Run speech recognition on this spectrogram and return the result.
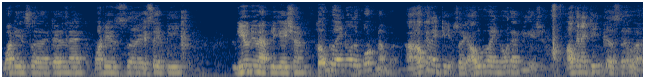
what is uh, Telnet, what is uh, SAP, new new application. How do I know the port number? Uh, how can I teach? Sorry, how do I know the application? How can I teach the server?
